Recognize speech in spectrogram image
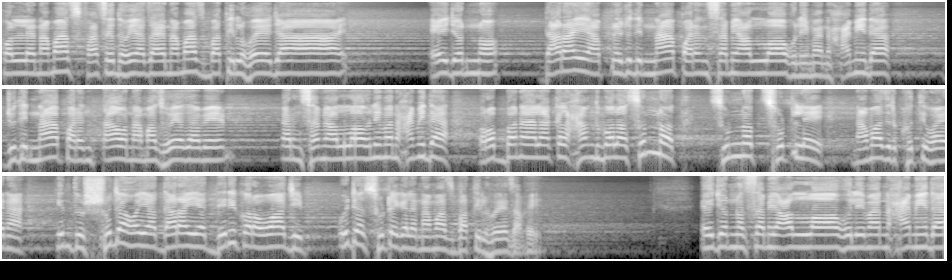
করলে নামাজ ফাসেদ হইয়া যায়, নামাজ বাতিল হয়ে যায়। এই জন্য দাঁড়াই আপনি যদি না পারেন, সামি আল্লাহ হলিমান হামিদা যদি না পারেন, তাও নামাজ হয়ে যাবে। কারণ, সামি আল্লাহ হলিমান হামিদা রব্বানা আলাকাল হামদ বলা সুন্নত। সুন্নত ছুটলে নামাজের ক্ষতি হয় না। কিন্তু সোজা হইয়া দাঁড়াইয়া দেরি করা ওয়াজিব, ওইটা ছুটে গেলে নামাজ বাতিল হয়ে যাবে। এই জন্য সামি আল্লাহ হলিমান হামিদা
